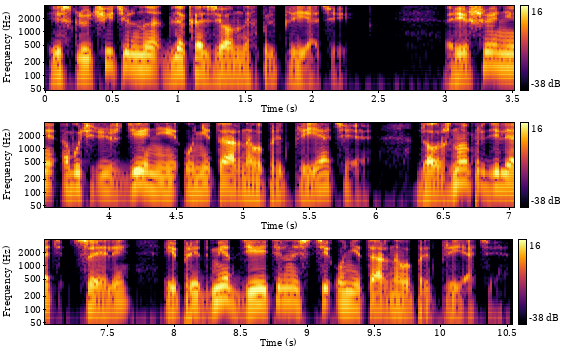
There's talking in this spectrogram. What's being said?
исключительно для казенных предприятий. Решение об учреждении унитарного предприятия должно определять цели и предмет деятельности унитарного предприятия.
